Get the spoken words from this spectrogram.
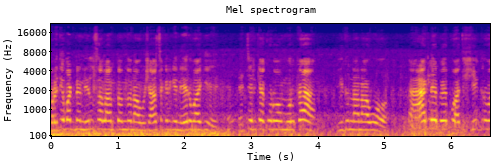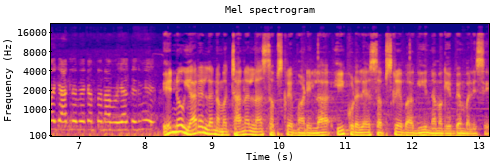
ಪ್ರತಿಭಟನೆ ನಿಲ್ಲಿಸಲ್ಲ ಅಂತಂದು ನಾವು ಶಾಸಕರಿಗೆ ನೇರವಾಗಿ ಎಚ್ಚರಿಕೆ ಕೊಡುವ ಮೂಲಕ ಇದನ್ನ ನಾವು ಆಗ್ಲೇಬೇಕು, ಅತಿ ಶೀಘ್ರವಾಗಿ ಆಗ್ಲೇಬೇಕಂತ ನಾವು ಹೇಳ್ತಿದ್ವಿ ಇನ್ನು ಯಾರೆಲ್ಲ ನಮ್ಮ ಚಾನೆಲ್ನ ಸಬ್ಸ್ಕ್ರೈಬ್ ಮಾಡಿಲ್ಲ, ಈ ಕೂಡಲೇ ಸಬ್ಸ್ಕ್ರೈಬ್ ಆಗಿ ನಮಗೆ ಬೆಂಬಲಿಸಿ.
